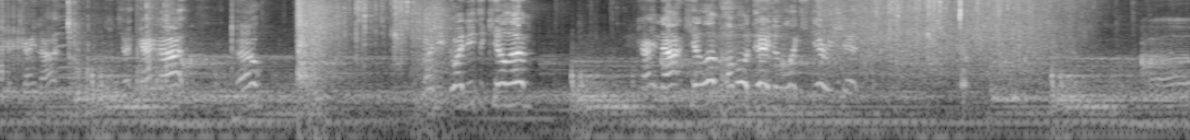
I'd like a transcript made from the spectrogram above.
Can, can I not? Can, can I not? No? Do I, need, do I need to kill him? Can I not kill him? Hobo Daddy doesn't like scary shit. Uh,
